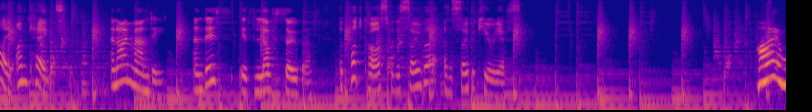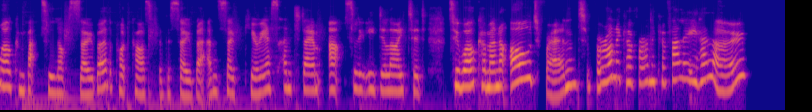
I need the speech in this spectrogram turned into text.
Hi, I'm Kate, And I'm Mandy, and this is Love Sober. the podcast for the sober and sober curious. Hi, and welcome back to Love Sober, the podcast for the sober and sober curious. And today I'm absolutely delighted to welcome an old friend, Veronica. Veronica Valli. Hello.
